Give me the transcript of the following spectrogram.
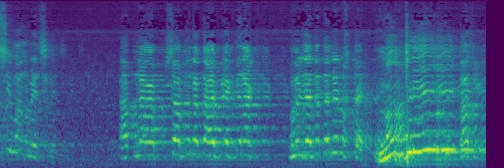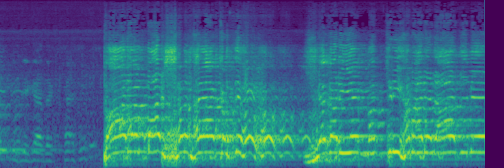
खुशी मनबे छी अपना सब दिन एक दिन भूल जाते तो नहीं रुसते मंत्री बारंबार समझाया करते हो अगर ये मंत्री हमारे राज में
